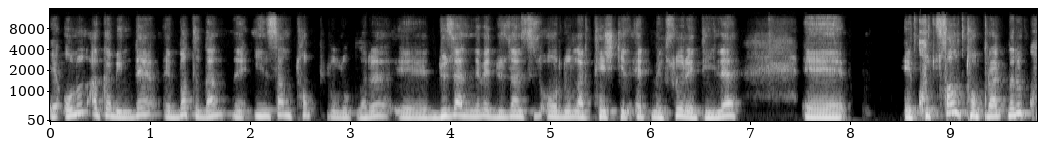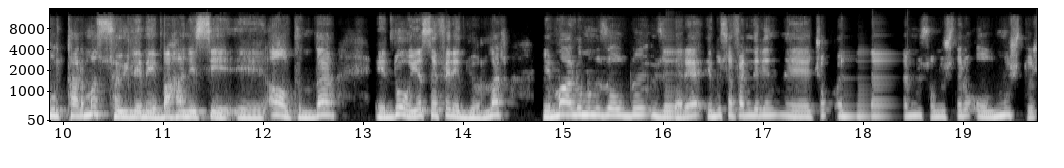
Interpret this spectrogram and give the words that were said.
E, onun akabinde e, batıdan e, insan toplulukları e, düzenli ve düzensiz ordular teşkil etmek suretiyle e, e, kutsal toprakları kurtarma söylemi bahanesi e, altında e, doğuya sefer ediyorlar. E, malumunuz olduğu üzere e, bu seferlerin e, çok önemli sonuçları olmuştur.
